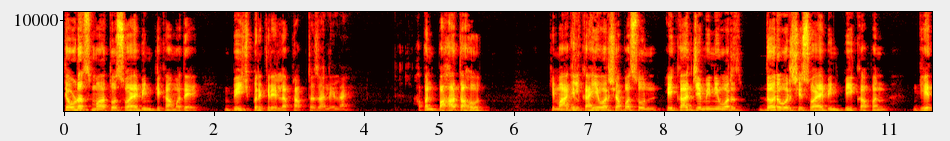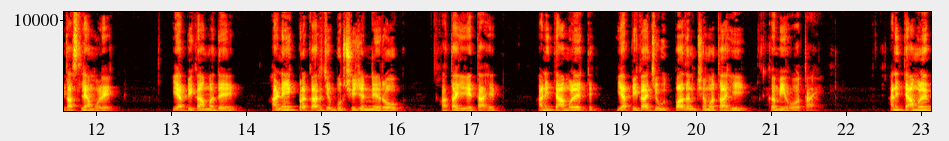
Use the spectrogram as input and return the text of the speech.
तेवढंच महत्त्व सोयाबीन पिकामध्ये बीज प्रक्रियेला प्राप्त झालेलं आहे. आपण पाहत आहोत की मागील काही वर्षापासून एकाच जमिनीवर दरवर्षी सोयाबीन पीक आपण घेत असल्यामुळे या पिकामध्ये अनेक प्रकारचे बुरशीजन्य रोग आता येत आहेत आणि त्यामुळे ते या पिकाची उत्पादन क्षमताही कमी होत आहे. आणि त्यामुळे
